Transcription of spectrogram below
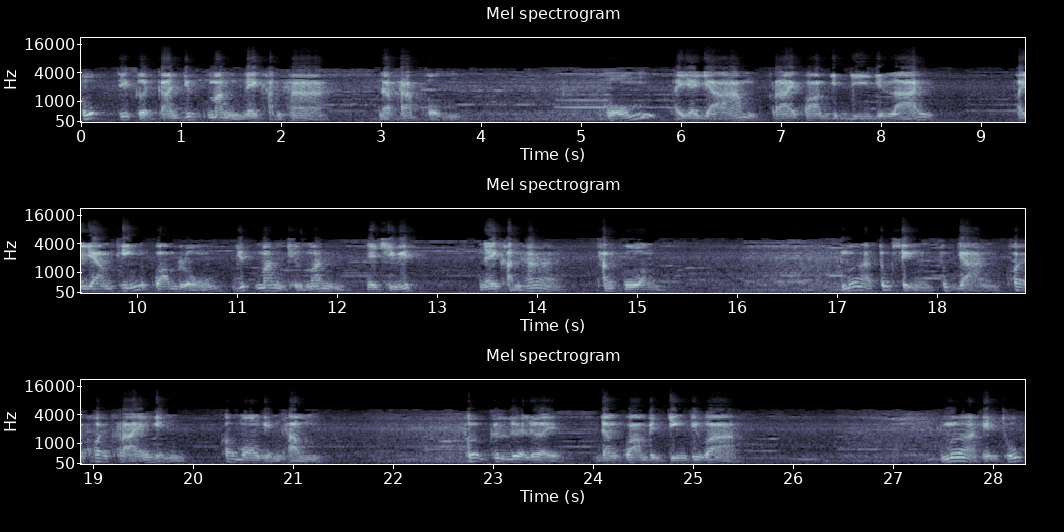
ทุกที่เกิดการยึดมั่นในขันห้านะครับผม ผม พยายามคลายความยินดียินร้าย พยายามทิ้งความหลงยึดมั่นถือมั่นในชีวิต ในขันห้าทั้งปวง เมื่อทุกสิ่งทุกอย่างค่อยๆคคลายเห็น ก็มองเห็นธรรมเพิ่มขึ้นเรื่อยๆ ดังความเป็นจริงที่ว่า เมื่อเห็นทุกข์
